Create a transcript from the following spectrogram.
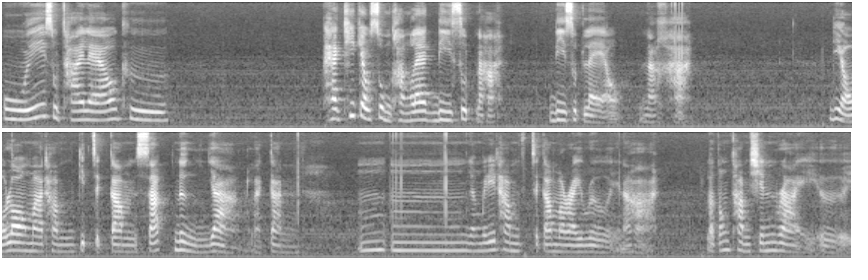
โอ้ยสุดท้ายแล้วคือ แพ็คที่เกลสุ่มครั้งแรกดีสุดนะคะ ดีสุดแล้วนะคะ เดี๋ยวลองมาทำกิจกรรมสักหนึ่งอย่างละกัน อืมอืมยังไม่ได้ทำกิจกรรมอะไรเลยนะคะ เราต้องทำเช่นไรเอ่ย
